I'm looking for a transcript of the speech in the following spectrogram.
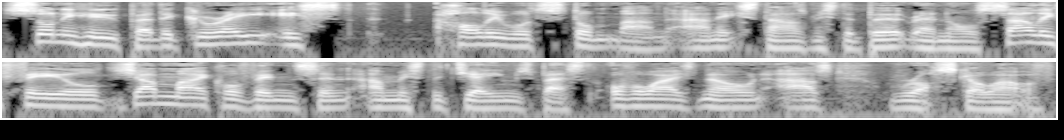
Sonny Hooper, the greatest Hollywood stuntman, and it stars Mr. Burt Reynolds, Sally Field, Jan-Michael Vincent, and Mr. James Best, otherwise known as Roscoe out of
